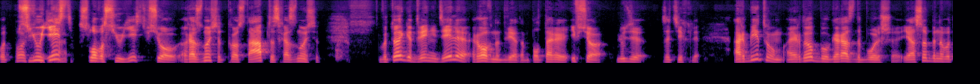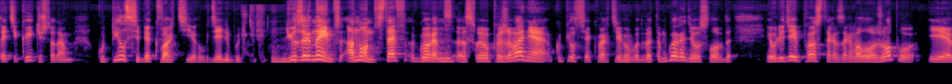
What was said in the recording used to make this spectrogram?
Вот Просто, сью есть, слово сью есть, все, разносят просто, аптос разносит. В итоге две недели, ровно две, там, полторы, и все, люди затихли. Арбитрум, аирдроп был гораздо больше. И особенно вот эти крики, что там купил себе квартиру где-нибудь. Юзернейм, анон, вставь город mm-hmm. своего проживания, купил себе квартиру mm-hmm. вот в этом городе условно. И у людей просто разорвало жопу, и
